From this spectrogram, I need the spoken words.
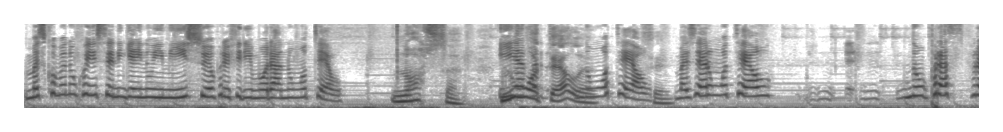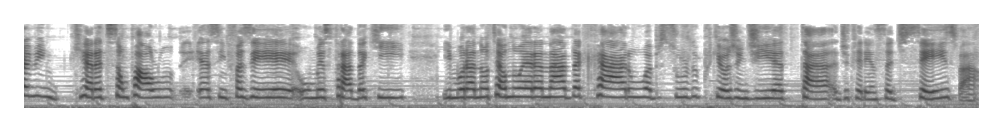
Mas como eu não conhecia ninguém no início, eu preferi morar num hotel. Nossa! E Num é hotel? Num hotel. Sim. Mas era um hotel. Não, pra, pra mim, que era de São Paulo, é assim, fazer o mestrado aqui e morar no hotel não era nada caro, absurdo, porque hoje em dia tá a diferença de seis. vá.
